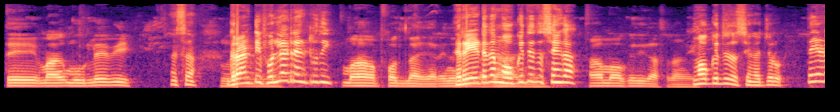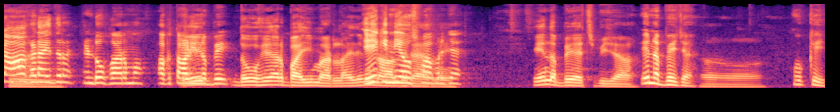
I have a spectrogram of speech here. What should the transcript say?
ਤੇ ਮਾ- ਮੂਰਲੇ ਵੀ। ਅੱਛਾ। ਗਾਰੰਟੀ ਫੁੱਲ ਹੈ ਟਰੈਕਟਰ ਦੀ? ਮਾ ਫੁੱਲ ਆ ਯਾਰ ਇਹਨੇ ਰੇਟ ਤਾਂ ਮੌਕੇ ਤੇ ਦੱਸੇਗਾ? ਹਾਂ ਮੌਕੇ ਦੀ ਦੱਸ ਦਾਂਗੇ। ਮੌਕੇ ਤੇ ਦੱਸੇਗਾ ਚਲੋ। ਤੇ ਜਿਹੜਾ ਆ ਖੜਾ ਇੱਧਰ ਇੰਡੋ ਫਾਰਮ 4190 2022 ਮਾਡਲ ਆ ਇਹਦੇ ਵੀ ਇਹ ਨਾਲ ਕਿੰਨੀ ਦੇ ਹਾਰਸ ਟਾਇਰ ਪਾਵਰ ਨੇ। ਚ ਹੈ? ਇਹ 90 ਐਚਪੀ ਜਾ। ਇਹ 90 ਚ ਹੈ ਹਾਂ। ਓਕੇ।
